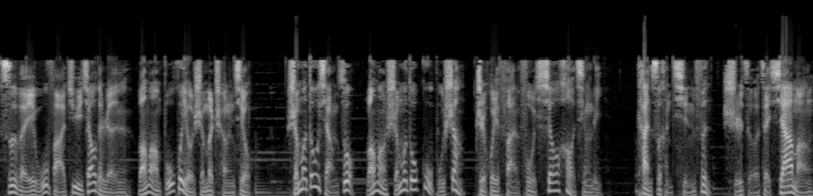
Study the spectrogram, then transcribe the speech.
思维无法聚焦的人，往往不会有什么成就。什么都想做，往往什么都顾不上，只会反复消耗精力。看似很勤奋，实则在瞎忙，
